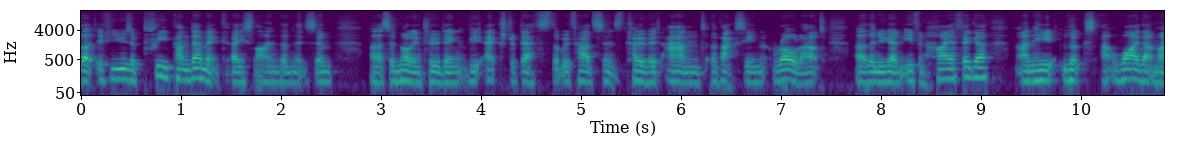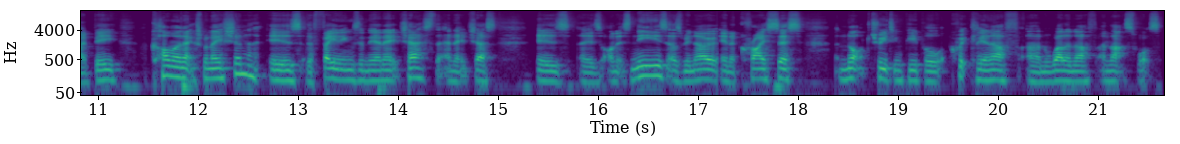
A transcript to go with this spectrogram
But if you use a pre pandemic baseline, then it's um, uh, so not including the extra deaths that we've had since COVID and the vaccine rollout, uh, then you get an even higher figure. And he looks at why that might be A common explanation is the failings in the NHS. The NHS is is on its knees, as we know, in a crisis, not treating people quickly enough and well enough, and that's what's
